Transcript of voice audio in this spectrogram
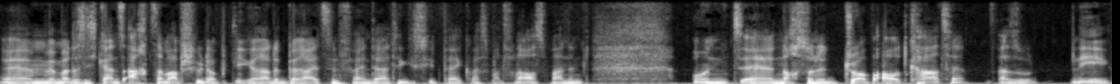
ähm, wenn man das nicht ganz achtsam abspielt, ob die gerade bereit sind für ein derartiges Feedback, was man von außen wahrnimmt. Und äh, noch so eine Dropout-Karte, also Nee,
